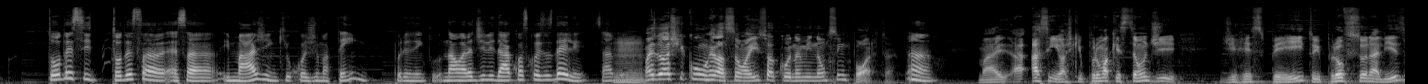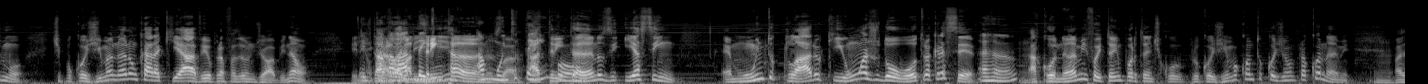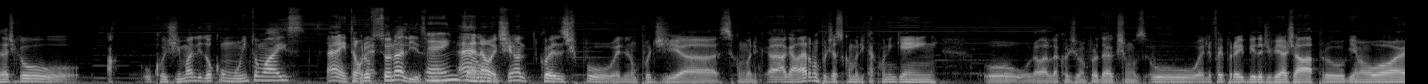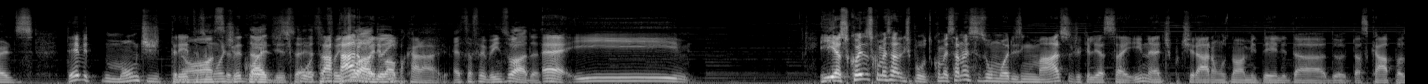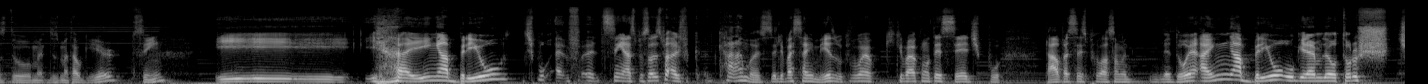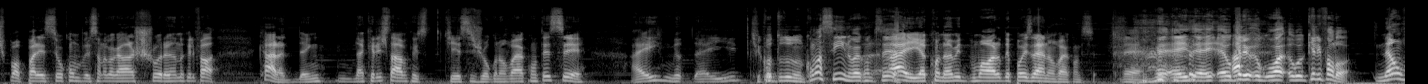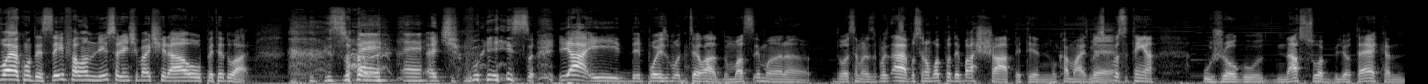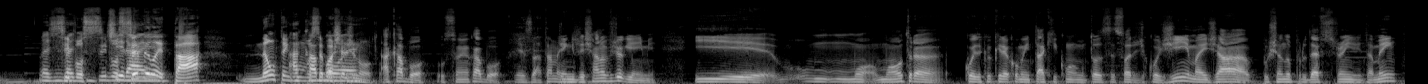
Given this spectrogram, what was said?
todo esse, toda essa, essa imagem que o Kojima tem, por exemplo, na hora de lidar com as coisas dele, sabe? Hum. Mas eu acho que com relação a isso, a Konami não se importa. Ah, Mas, assim, eu acho que por uma questão de, de respeito e profissionalismo, tipo, o Kojima não era um cara que, ah, veio pra fazer um job, não. Ele, ele tava, tava lá bem 30 anos há muito lá. tempo. há 30 anos e, e, assim, é muito claro que um ajudou o outro a crescer. Aham. A Konami foi tão importante co- pro Kojima quanto o Kojima pra Konami. Hum. Mas acho que o, o Kojima lidou com muito mais É, então. profissionalismo. É, então. É, não, tinha coisas tipo, ele não podia se comunicar. A galera não podia se comunicar com ninguém. O, a galera da Kojima Productions, o, ele foi proibido de viajar pro Game Awards. Teve um monte de tretas, Nossa, um monte é de verdade, coisas. isso- Tipo, essa foi trataram zoado, ele mal pra caralho. Essa foi bem zoada. É, e. E as coisas começaram, tipo, começaram esses rumores em março de que ele ia sair, né? Tipo, tiraram os nomes dele da, do- das capas do, dos Metal Gear. Sim. E, e aí, em abril, tipo, assim, as pessoas esperavam, tipo, caramba, ele vai sair mesmo? O que vai, que vai acontecer? Tipo, tava essa especulação med- medonha. Aí, em abril, o Guilherme Del Toro, tipo, apareceu conversando com a galera, chorando, que ele fala, cara, é inacreditável que esse jogo não vai acontecer. Aí, meu, aí, Ficou tudo. nu- Como assim? Não vai acontecer? Aí a Konami, uma hora depois, é, não vai acontecer. É, é, é- é o, que ele, o- o que ele falou. Não vai acontecer, e falando nisso, a gente vai tirar o PT do ar. Só, É, é. é tipo isso. E aí, depois, sei lá, de uma semana, duas semanas depois, ah, você não vai poder baixar PT nunca mais. Mesmo É. que você tenha o jogo na sua biblioteca, se você, se você ele. Não tem como você Acabou, baixar é. de novo. Acabou. O sonho acabou. Exatamente. Tem que deixar no videogame. E uma, uma outra coisa que eu queria comentar aqui com toda essa história de Kojima e já puxando pro Death Stranding também,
